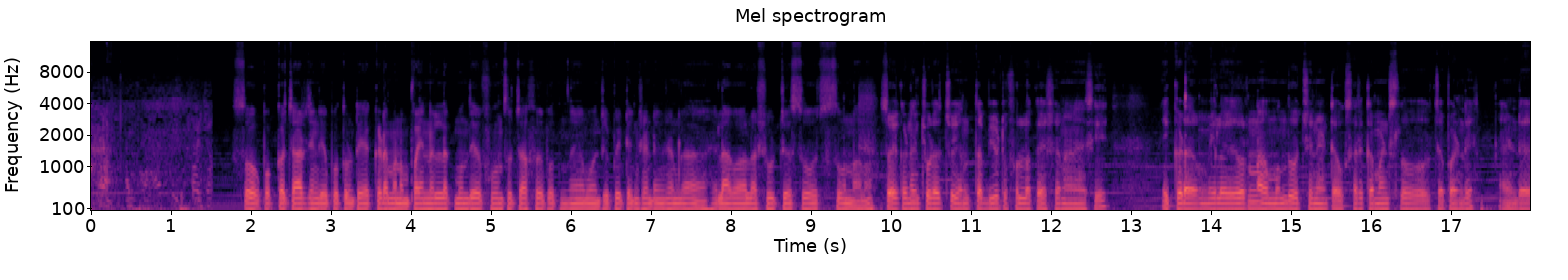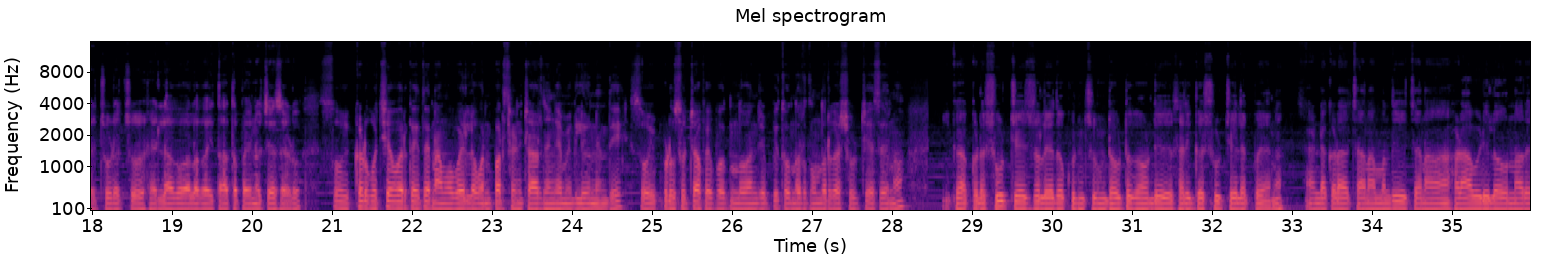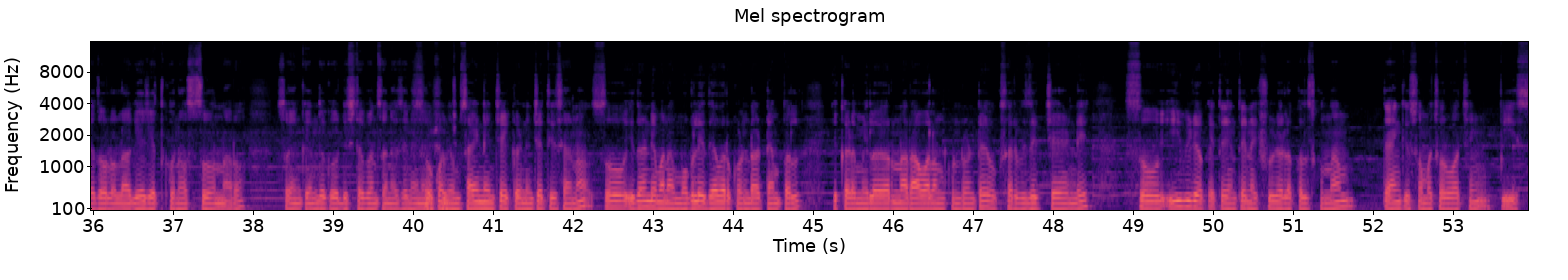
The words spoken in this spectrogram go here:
సో పక్క ఛార్జింగ్ అయిపోతుంటే ఎక్కడ మనం ఫైన్ వెళ్ళక ముందే ఫోన్ స్విచ్ ఆఫ్ అయిపోతుందేమో అని చెప్పి టెన్షన్ టెన్షన్గా ఎలాగో అలా షూట్ చేస్తూ వస్తూ ఉన్నాను. సో ఇక్కడ నుంచి చూడొచ్చు ఎంత బ్యూటిఫుల్ లొకేషన్ అనేసి. ఇక్కడ మీలో ఎవరన్నా ముందు వచ్చిందంటే ఒకసారి కమెంట్స్లో చెప్పండి. అండ్ చూడొచ్చు ఎలాగో అలాగా ఈ తాత పైన వచ్చేసాడు. సో ఇక్కడికి వచ్చే వరకు అయితే నా మొబైల్లో వన్ పర్సెంట్ ఛార్జింగే మిగిలి ఉన్నింది సో ఎప్పుడు స్విచ్ ఆఫ్ అయిపోతుందో అని చెప్పి తొందర తొందరగా షూట్ చేశాను. ఇక అక్కడ షూట్ చేయొచ్చో లేదో కొంచెం డౌట్గా ఉండి సరిగ్గా షూట్ చేయలేకపోయాను. అండ్ అక్కడ చాలామంది చాలా హడావిడిలో ఉన్నారు. ఏదో లగేజ్ ఎత్తుకొని వస్తూ ఉన్నారు. సో ఇంకెందుకు డిస్టర్బెన్స్ అనేసి నేను కొంచెం సైడ్ నుంచే ఇక్కడి నుంచే తీశాను. సో ఇదండి మన మొగలి దేవరకొండ టెంపుల్ ఇక్కడ మీలో ఎవరన్నా రావాలనుకుంటుంటే ఒకసారి విజిట్ చేయండి. సో ఈ వీడియోకి అయితే ఇంతే. నెక్స్ట్ వీడియోలో కలుసుకుందాం. Thank you so much for watching peace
